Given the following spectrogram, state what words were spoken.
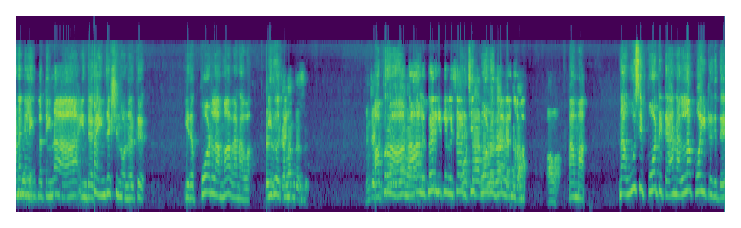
மனநிலைக்கு பாத்தீங்கன்னா இந்த இன்ஜெக்ஷன் ஒண்ணு இருக்கு. இத போடலாமா வேணாவா? இது ஒரு அப்புறம்? நாலு பேர்கிட்ட விசாரிச்சு போடுறதா? வேணாமா ஆமா. நான் ஊசி போட்டுட்டேன். நல்லா போயிட்டு இருக்குது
